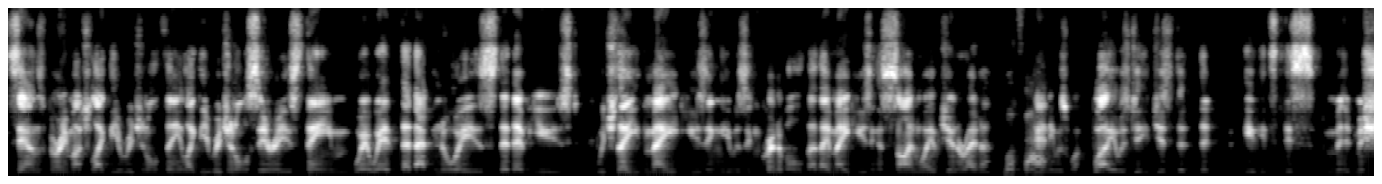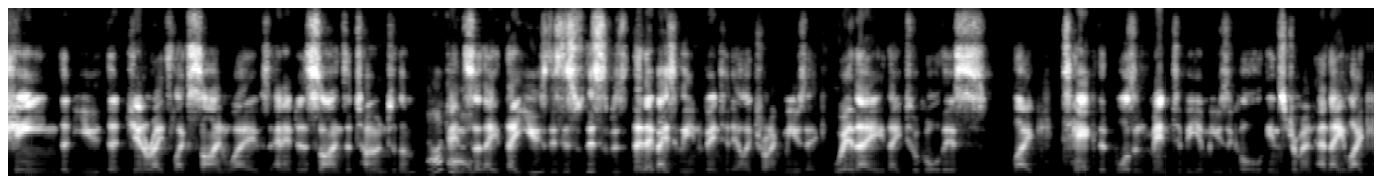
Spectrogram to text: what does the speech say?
Sounds very much like the original theme, like the original series theme, where where that that noise that they've used, which they made using, it was incredible that they made using a sine wave generator, What's that? and it was well, it was just that. that it's this ma- machine that you that generates like sine waves and it assigns a tone to them. okay. And so they, they use this. This this was they, they basically invented electronic music, where they they took all this like tech that wasn't meant to be a musical instrument, and they like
